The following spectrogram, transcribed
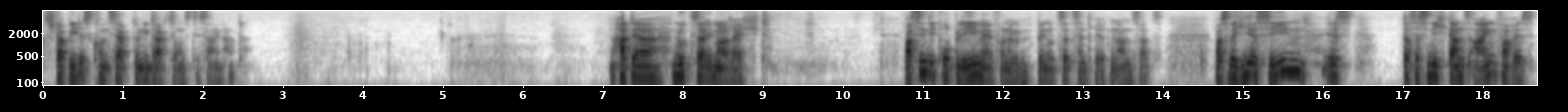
stabiles Konzept und Interaktionsdesign hat. Hat der Nutzer immer recht? Was sind die Probleme von einem benutzerzentrierten Ansatz? Was wir hier sehen, ist, dass es nicht ganz einfach ist,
